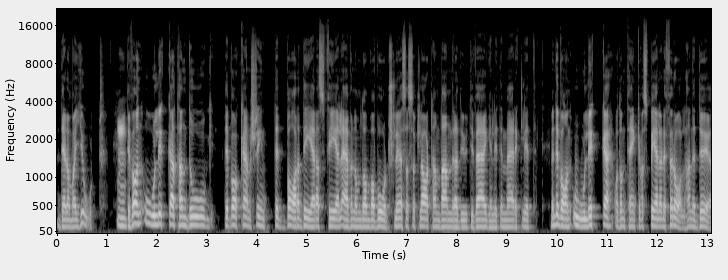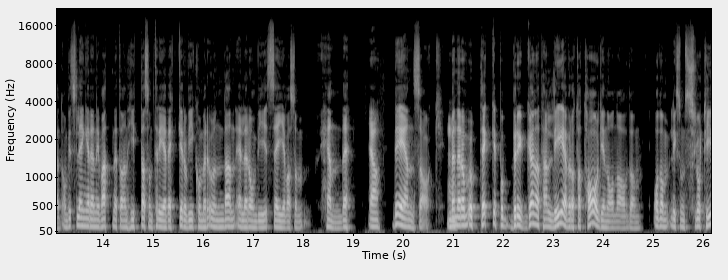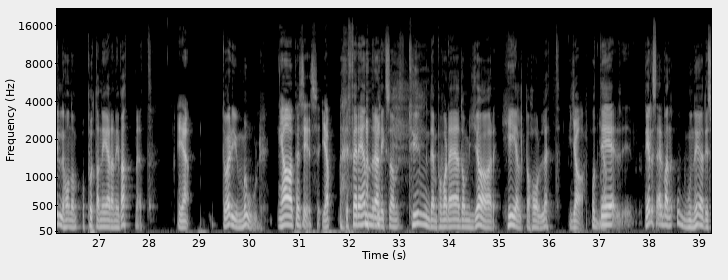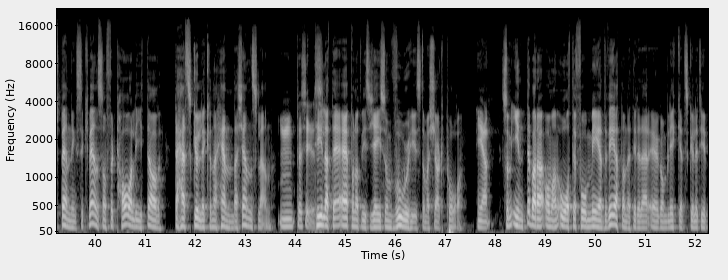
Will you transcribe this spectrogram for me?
det de har gjort. Mm. Det var en olycka att han dog. Det var kanske inte bara deras fel, även om de var vårdslösa såklart. Han vandrade ut i vägen lite märkligt. Men det var en olycka och de tänker vad spelar det för roll? Han är död. Om vi slänger den i vattnet och han hittas om tre veckor och vi kommer undan eller om vi säger vad som hände. Ja. Det är en sak. Mm. Men när de upptäcker på bryggan att han lever och tar tag i någon av dem och de liksom slår till honom och puttar ner honom i vattnet. Ja. Då är det ju mord. Ja, precis. Ja. Det förändrar liksom tyngden på vad det är de gör helt och hållet. Ja. Och det, ja. Dels är det bara en onödig spänningssekvens som förtar lite av det här skulle kunna hända-känslan. Mm, precis. Till att det är på något vis Jason Voorhees de har kört på. Ja. Som inte bara om man återfår medvetandet i det där ögonblicket skulle typ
